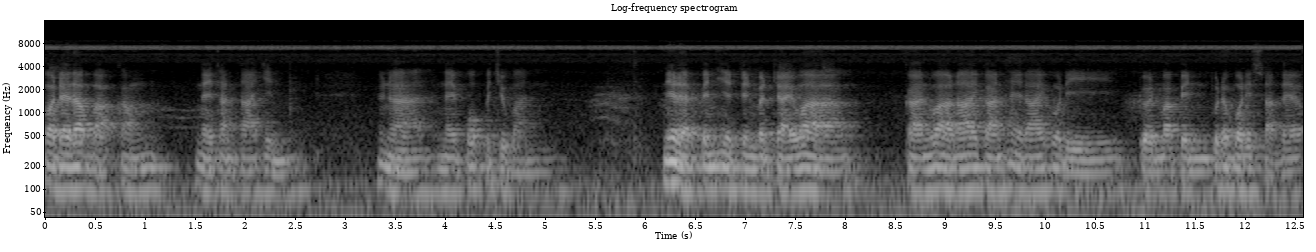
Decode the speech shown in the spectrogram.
ก็ได้รับบาปกรรมในทันตาเห็นนะในภพปัจจุบัน นี่แหละเป็นเหตุเป็นปัจจัยว่าการว่าร้ายการให้ร้ายก็ดี เกิดมาเป็นพุทธบริษัทแล้ว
